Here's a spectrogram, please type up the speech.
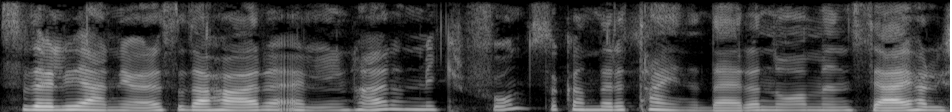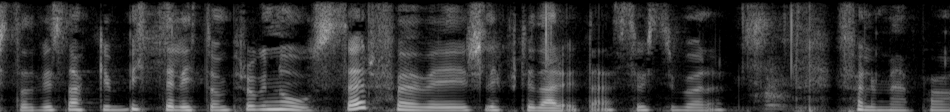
Så det vil vi gjerne gjøre. Så da har Ellen her en mikrofon, så kan dere tegne dere nå mens jeg har lyst til at vi snakker bitte litt om prognoser før vi slipper de der ute. Så hvis du bare følger med på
